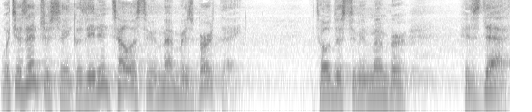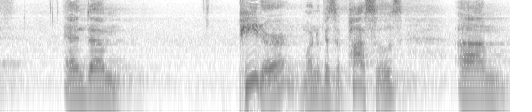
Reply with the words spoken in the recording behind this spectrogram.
which is interesting because he didn't tell us to remember his birthday, he told us to remember his death. And um, Peter, one of his apostles, um,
